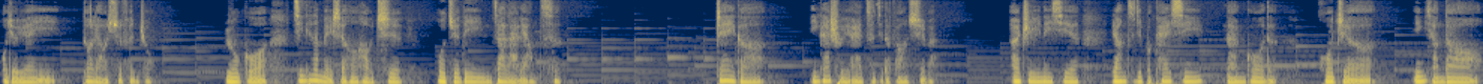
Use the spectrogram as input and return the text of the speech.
我就愿意多聊十分钟。如果今天的美食很好吃，我决定再来两次。这个应该属于爱自己的方式吧。而至于那些让自己不开心、难过的，或者影响到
